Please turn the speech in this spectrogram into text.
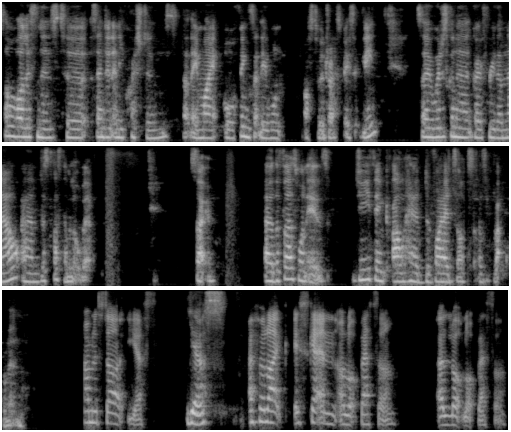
some of our listeners to send in any questions that they might or things that they want us to address basically so we're just going to go through them now and discuss them a little bit so uh, the first one is do you think our hair divides us as black women I'm gonna start. Yes, Yes. I feel like it's getting a lot better, a lot, lot better.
